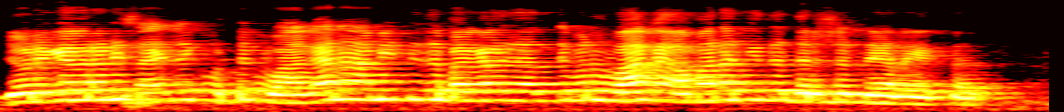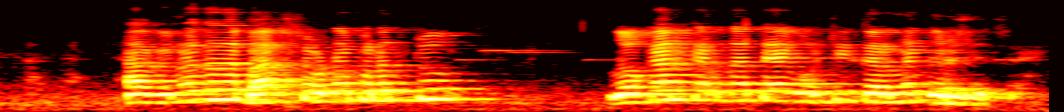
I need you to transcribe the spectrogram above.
जोरगेवरांनी सांगितली गोष्ट वाघानं आम्ही तिथे बघायला जात नाही म्हणून वाघ आम्हाला तिथे दर्शन द्यायला येतात. हा विनोदाचा भाग सोडा परंतु लोकांकरता त्या गोष्टी करणं गरजेचं आहे.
